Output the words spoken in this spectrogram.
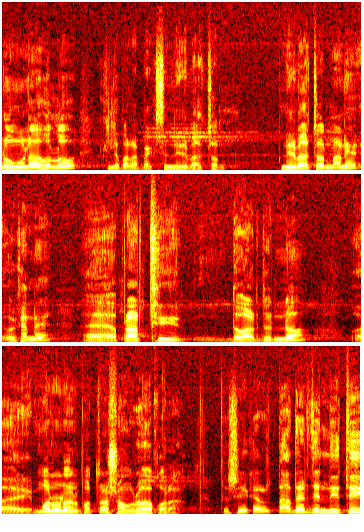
নমুনা হলো কিলোপাড়া ভ্যাকসিন নির্বাচন। নির্বাচন মানে ওইখানে প্রার্থী দেওয়ার জন্য মনোনয়নপত্র সংগ্রহ করা। তো সেই কারণে তাদের যে নীতি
